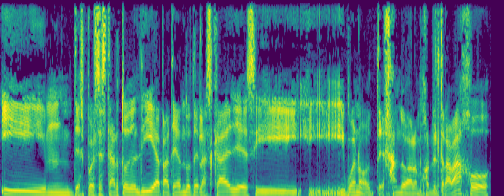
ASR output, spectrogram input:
y mm, después de estar todo el día pateándote las calles y, bueno, dejando a lo mejor el trabajo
